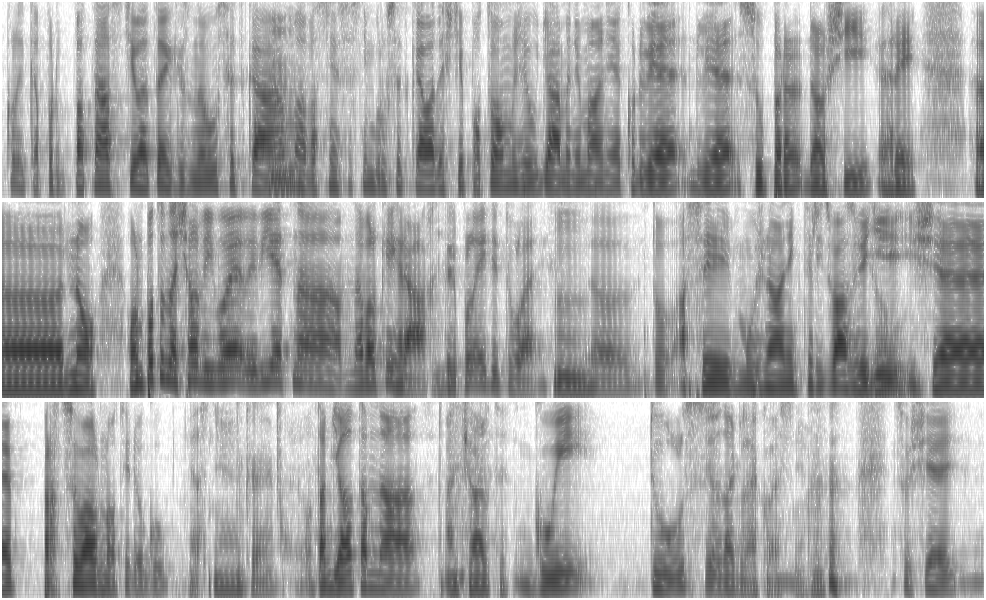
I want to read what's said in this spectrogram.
kolika, po 15 letech znovu setkám hmm. a vlastně se s ním budu setkávat ještě potom, že udělám minimálně jako dvě, dvě super další hry. Uh, no, on potom začal vývoje, vyvíjet na, na velkých hrách, hmm. AAA titulech. Hmm. Uh, to asi možná někteří z vás vědí, no. že pracoval v Naughty Dogu. Jasně. Okay. On tam dělal tam na Uncharted. GUI Tools, Jo, takhle jako jasně. což je uh,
